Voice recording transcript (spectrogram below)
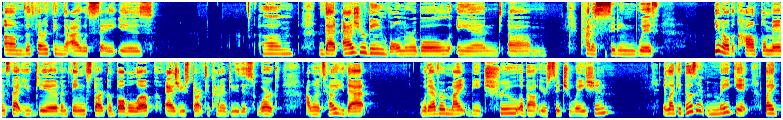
Um the third thing that I would say is um, that as you're being vulnerable and um, kind of sitting with, you know, the compliments that you give and things start to bubble up as you start to kind of do this work, I want to tell you that whatever might be true about your situation, it like it doesn't make it like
